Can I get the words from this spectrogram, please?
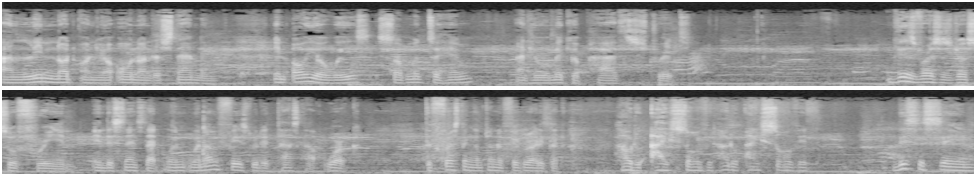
and lean not on your own understanding. In all your ways, submit to Him, and He will make your path straight this verse is just so freeing in the sense that when, when I'm faced with a task at work, the first thing I'm trying to figure out is like, how do I solve it? How do I solve it? This is saying,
